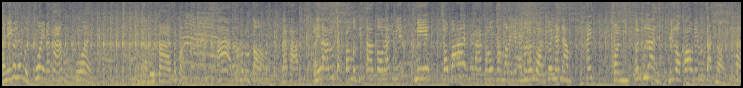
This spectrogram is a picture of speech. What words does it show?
อันนี้เขาเรียกหมึกกล้วยนะคะหมึกกล้วยมาดูตาซะก่อน ต่อนะคะ วันนี้นะคะรู้จักปลาหมึกที่ตาโตแล้วอีนี้มีชาวบ้านนะคะเขาทำอะไรยังไงบ้างคะพี่บอลช่วยแนะนำให้คนเพื่อนๆวิทย์โลเคอลได้รู้จักหน่อยค่ะ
